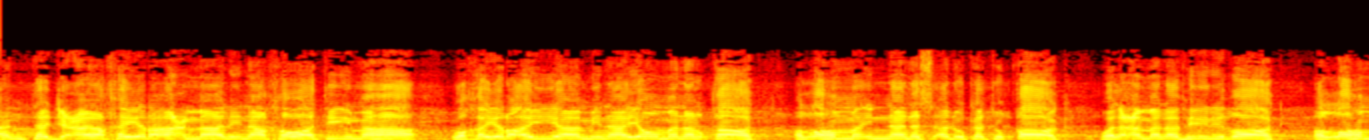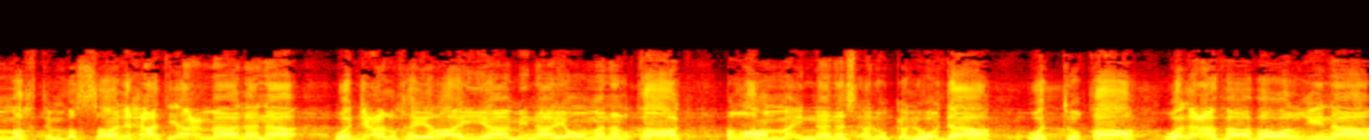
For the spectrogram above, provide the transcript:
أن تجعل خير أعمالنا خواتيمها وخير أيامنا يوم نلقاك. اللهم إنا نسألك تقاك والعمل في رضاك. اللهم اختم بالصالحات أعمالنا واجعل خير أيامنا يوم نلقاك. اللهم إنا نسألك الهدى والتقى والعفاف والغنى.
